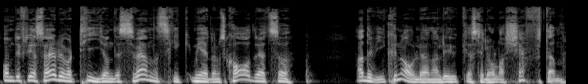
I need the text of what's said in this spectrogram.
om- det fler så hade var tionde svensk i medlemskadret så hade vi kunnat avlöna Lukas till att hålla käften.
